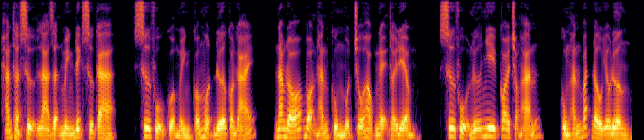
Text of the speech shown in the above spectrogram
Hắn thật sự là giận mình đích sư ca, sư phụ của mình có một đứa con gái, năm đó bọn hắn cùng một chỗ học nghệ thời điểm, sư phụ nữ nhi coi trọng hắn, cùng hắn bắt đầu yêu đương,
